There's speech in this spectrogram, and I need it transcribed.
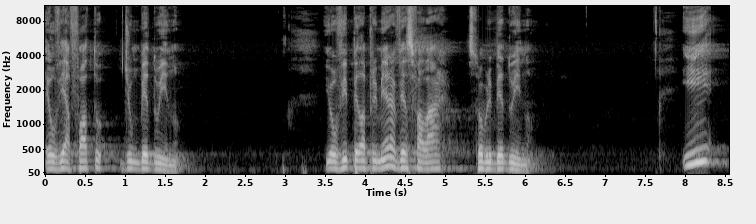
Eu vi a foto de um beduíno. E ouvi pela primeira vez falar sobre beduíno. E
